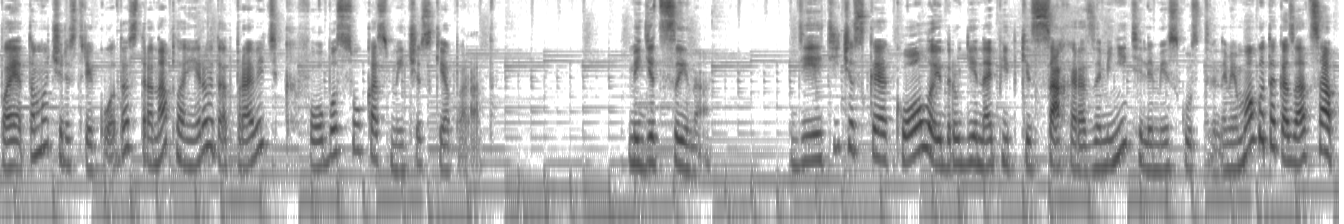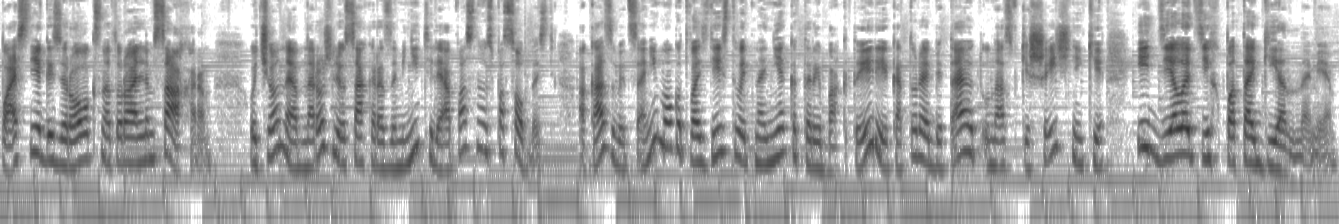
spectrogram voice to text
Поэтому через три года страна планирует отправить к Фобосу космический аппарат. Медицина. Диетическая кола и другие напитки с сахарозаменителями искусственными могут оказаться опаснее газировок с натуральным сахаром. Ученые обнаружили у сахарозаменителей опасную способность. Оказывается, они могут воздействовать на некоторые бактерии, которые обитают у нас в кишечнике, и делать их патогенными.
